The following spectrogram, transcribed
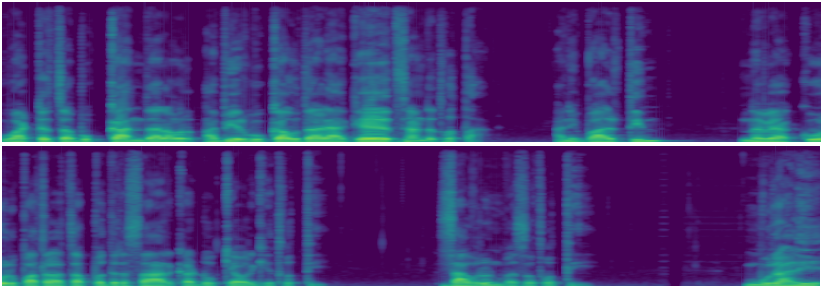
वाटचा बुक्का अंधारावर अबीर बुक्का उदाळ्या गत सांडत होता आणि बालतीन नव्या कोर पातळाचा पदर सारखा डोक्यावर घेत होती. सावरून बसत होती. मुराळी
